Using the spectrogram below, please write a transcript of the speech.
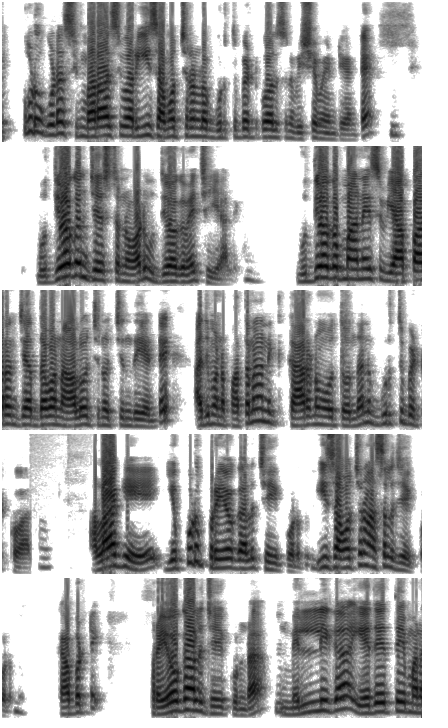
ఎప్పుడు కూడా సింహరాశి వారు ఈ సంవత్సరంలో గుర్తుపెట్టుకోవాల్సిన విషయం ఏంటి అంటే ఉద్యోగం చేస్తున్నవాడు ఉద్యోగమే చేయాలి. ఉద్యోగం మానేసి వ్యాపారం చేద్దామని ఆలోచన వచ్చింది అంటే అది మన పతనానికి కారణమవుతోందని గుర్తుపెట్టుకోవాలి. అలాగే ఎప్పుడు ప్రయోగాలు చేయకూడదు. ఈ సంవత్సరం అసలు చేయకూడదు. కాబట్టి ప్రయోగాలు చేయకుండా మెల్లిగా ఏదైతే మన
